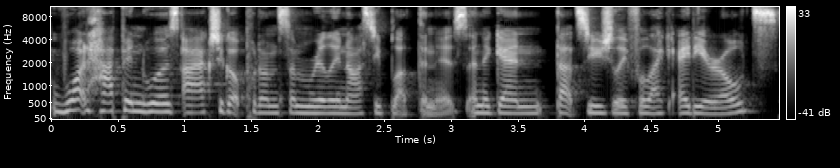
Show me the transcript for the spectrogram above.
what happened was I actually got put on some really nasty blood thinners. And again, that's usually for like 80 year olds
